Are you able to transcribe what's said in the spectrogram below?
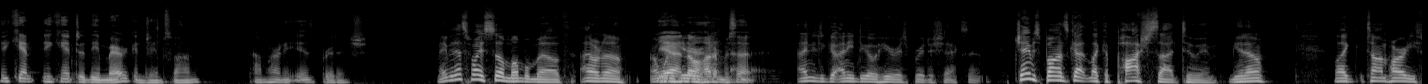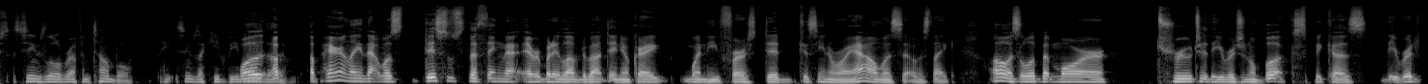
he can't. He can't do the American James Bond. Tom Hardy is British. Maybe that's why he's so mumble mouth. I don't know. I wanna Yeah, no, 100%. I, I need to go. I need to go hear his British accent. James Bond's got like a posh side to him, you know. Like Tom Hardy s- seems a little rough and tumble. He seems like he'd be Well, the, ap- apparently that was this was the thing that everybody loved about Daniel Craig when he first did Casino Royale was it was like, oh, it's a little bit more true to the original books because the orig-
